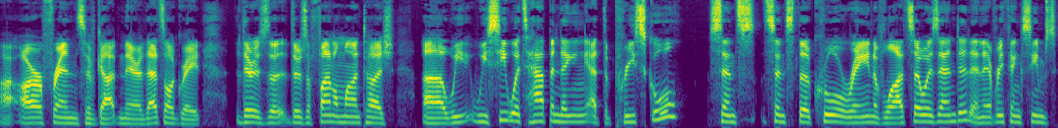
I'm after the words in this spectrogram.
Uh, our friends have gotten there. That's all great. There's a there's a final montage. Uh, we we see what's happening at the preschool since since the cruel reign of Lotso has ended and everything seems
